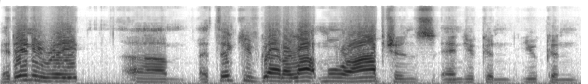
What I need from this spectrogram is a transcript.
At any rate, um, I think you've got a lot more options, and you can you can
